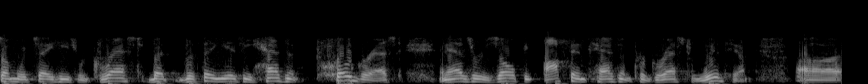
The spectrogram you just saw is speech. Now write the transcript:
Some would say he's regressed, but the thing is, he hasn't progressed, and as a result, the offense hasn't progressed with him. Uh,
